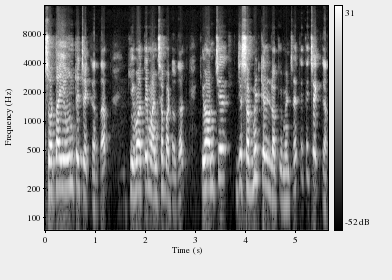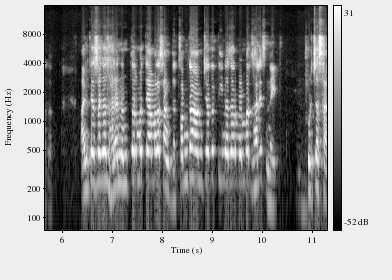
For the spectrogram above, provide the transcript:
स्वतः येऊन ते चेक करतात. किंवा ते माणसं पाठवतात किंवा आमचे जे सबमिट केलेले डॉक्युमेंट्स आहेत ते ते चेक करतात. आणि ते सगळं झाल्यानंतर मग ते आम्हाला सांगतात. समजा आमचे आता तीन हजार मेंबर झालेच नाहीत पुढच्या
